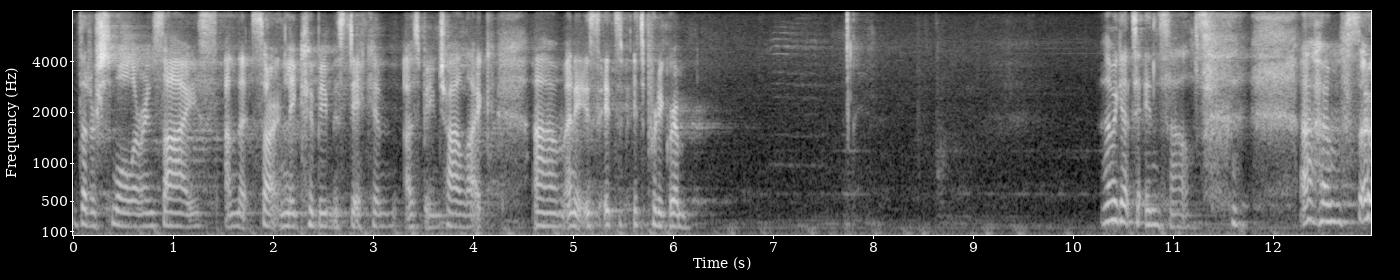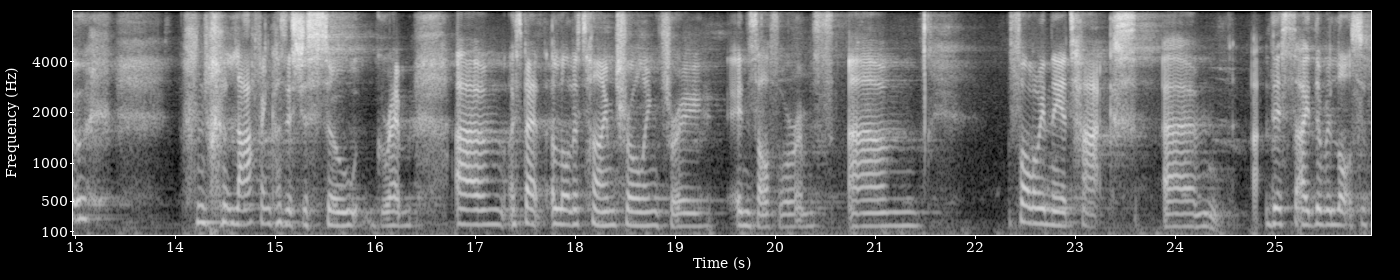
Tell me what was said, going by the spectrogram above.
that are smaller in size and that certainly could be mistaken as being childlike. Um, and it is, it's it's pretty grim. And then we get to incels. um, so laughing because it's just so grim. Um, I spent a lot of time trolling through incel forums. Um, following the attacks, um, this I, there were lots of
